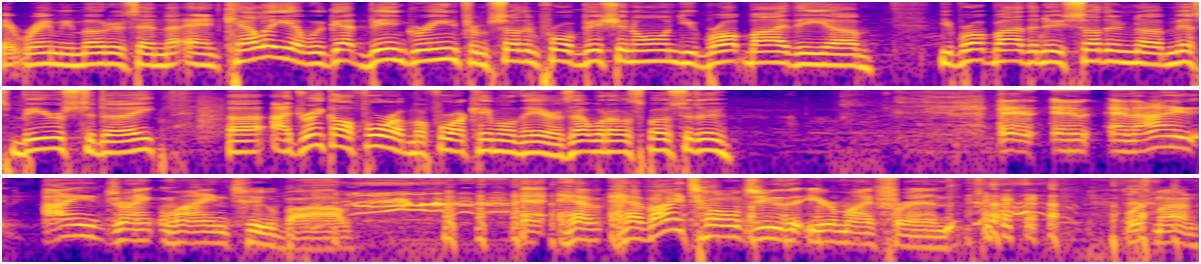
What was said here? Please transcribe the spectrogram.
at Ramey Motors. And and Kelly, uh, we've got Ben Green from Southern Prohibition on. You brought by the um, you brought by the new Southern uh, Miss beers today. Uh, I drank all four of them before I came on the air. Is that what I was supposed to do? And and and I I drank mine too, Bob. Have have I told you that you're my friend? Where's mine?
